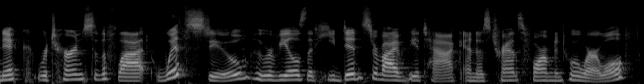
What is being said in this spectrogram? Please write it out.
Nick returns to the flat with Stu, who reveals that he did survive the attack and has transformed into a werewolf.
